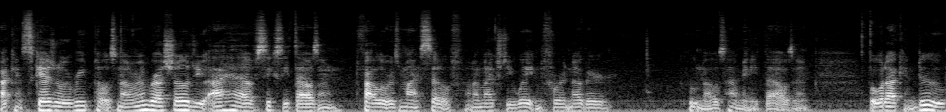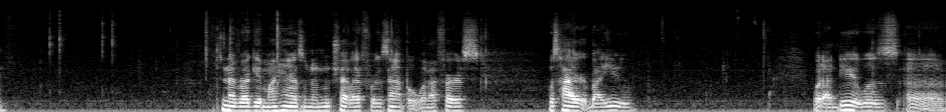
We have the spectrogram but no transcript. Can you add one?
I can schedule a repost. Now, remember, I showed you I have 60,000 followers myself, and I'm actually waiting for another who knows how many thousand. But what I can do, whenever I get my hands on a new track, like for example, when I first was hired by you, what I did was uh,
